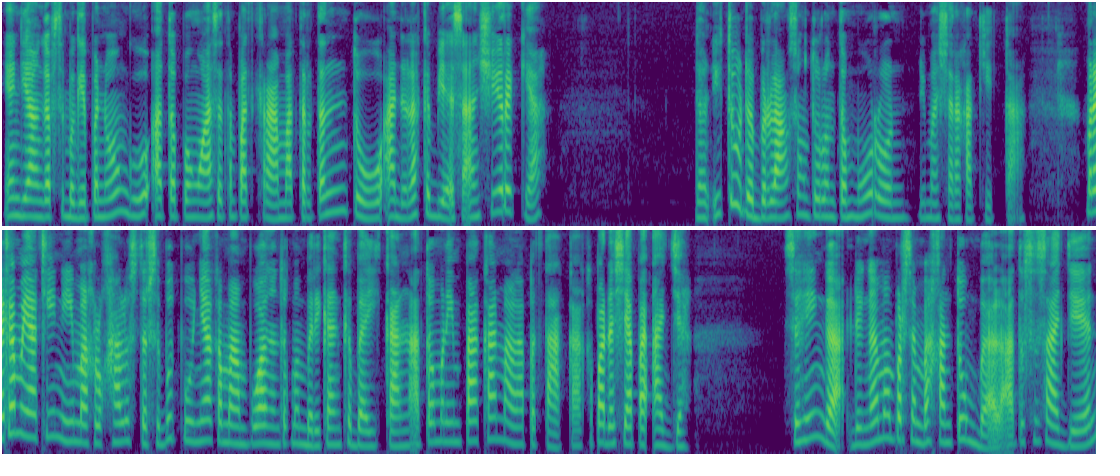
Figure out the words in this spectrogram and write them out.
yang dianggap sebagai penunggu atau penguasa tempat keramat tertentu adalah kebiasaan syirik ya. Dan itu udah berlangsung turun-temurun di masyarakat kita. Mereka meyakini makhluk halus tersebut punya kemampuan untuk memberikan kebaikan atau menimpakan malapetaka kepada siapa aja – sehingga dengan mempersembahkan tumbal atau sesajen,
